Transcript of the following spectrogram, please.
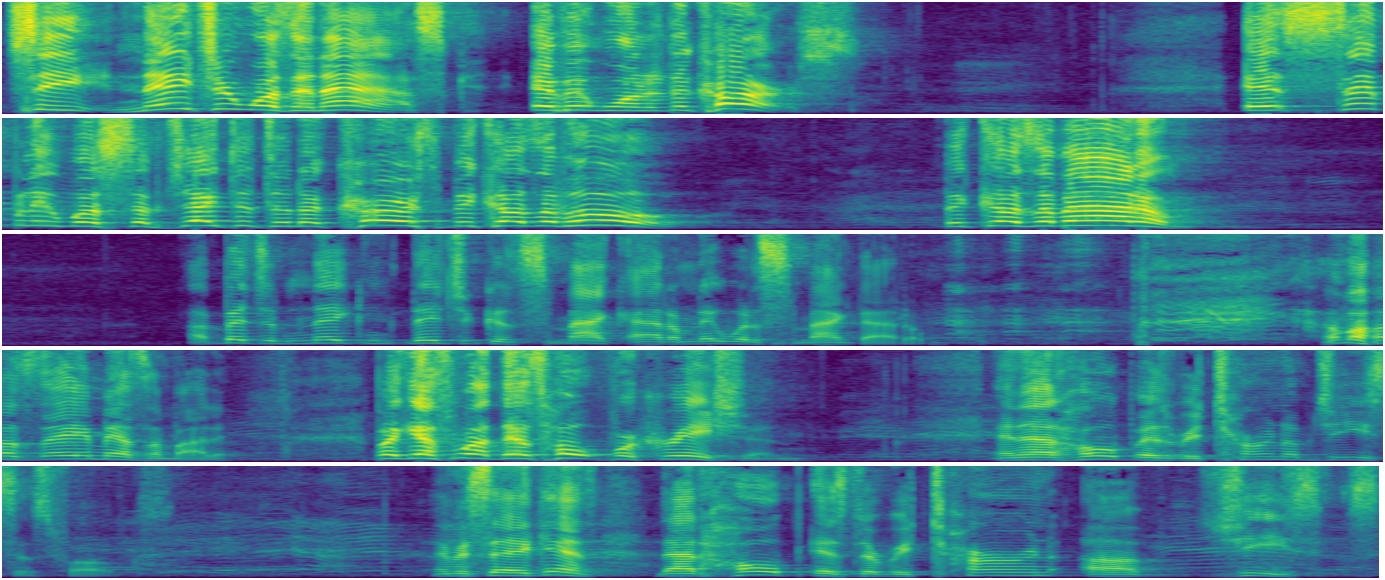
See, nature wasn't asked if it wanted to curse. It simply was subjected to the curse because of who? Because of Adam. I bet you nature could smack Adam, they would have smacked Adam. Come on, say amen, somebody. But guess what? There's hope for creation. And that hope is return of Jesus, folks. Let me say again that hope is the return of Jesus.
